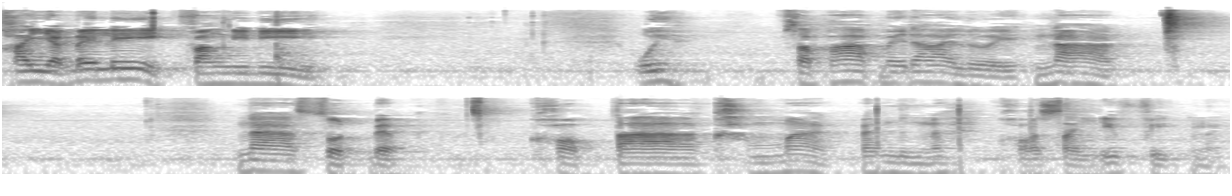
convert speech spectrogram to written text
ใครอยากได้เลขฟังดีๆ อุ้ยสภาพไม่ได้เลย หน้า หน้าสดแบบขอบตาค้ำมากแป๊บนึงนะ ขอใส่เอฟเฟกต์หน่อย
